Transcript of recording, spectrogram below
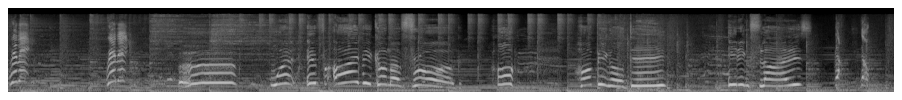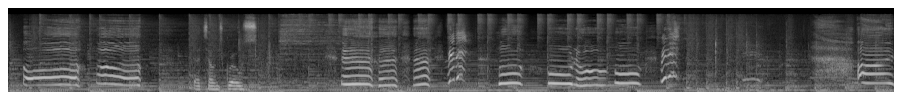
Ribbit. What if I become a frog? Huh? Hopping all day, eating flies. No, no. Oh, oh. That sounds gross. Ribbit, oh, oh no. Oh, ribbit. I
